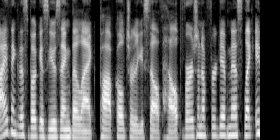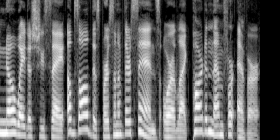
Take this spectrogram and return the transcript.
I think this book is using the like pop culture self help version of forgiveness. Like, in no way does she say, absolve this person of their sins or like pardon them forever.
